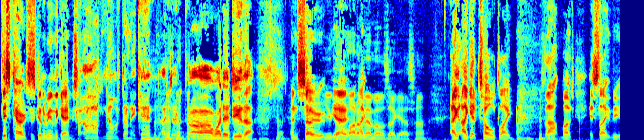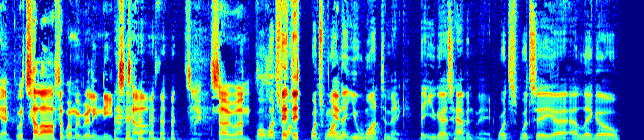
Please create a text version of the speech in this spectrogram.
this character's going to be in the game. It's like oh no I've done it again. I don't, oh why did I do that? And so you yeah, get a lot of I, memos, I guess, huh? I, I, get told like that much. It's like you know, we'll tell Arthur when we really need to tell Arthur. So, so um, well, what's they, one, they, what's one yeah. that you want to make that you guys haven't made? What's what's a a Lego?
